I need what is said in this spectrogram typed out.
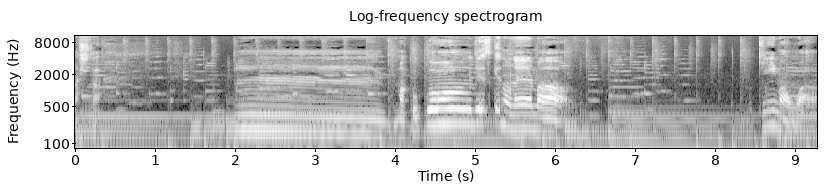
ました。うーんまあここですけどねまあキーマンは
